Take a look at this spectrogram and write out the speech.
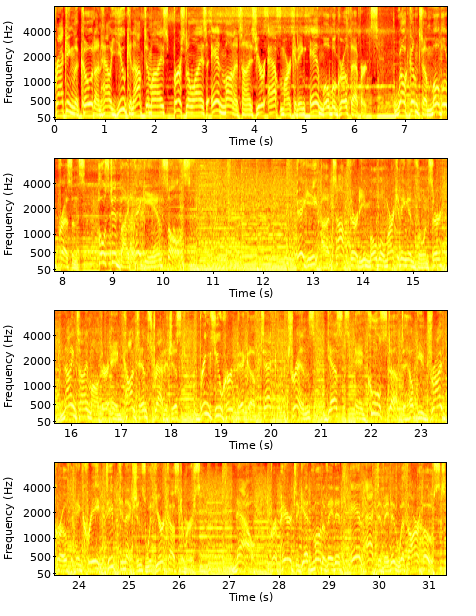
cracking the code on how you can optimize, personalize, and monetize your app marketing and mobile growth efforts. Welcome to Mobile Presence, hosted by Peggy Anne Salz. Peggy, a top 30 mobile marketing influencer, nine time author, and content strategist, brings you her pick of tech, trends, guests, and cool stuff to help you drive growth and create deep connections with your customers. Now, prepare to get motivated and activated with our host.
